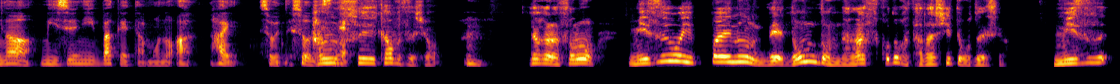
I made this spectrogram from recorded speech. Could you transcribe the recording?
が水に化けたもの。あ、はい。そうですそうです炭ね。水化物でしょ？うん。だからその水をいっぱい飲んでどんどん流すことが正しいってことですよ。水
